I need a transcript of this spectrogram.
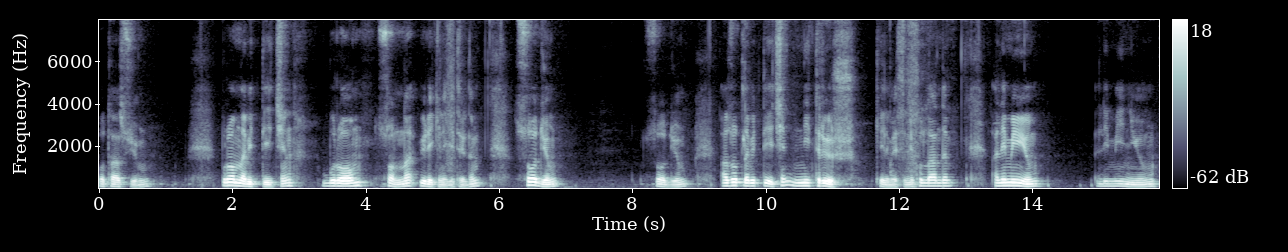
potasyum bromla bittiği için brom sonuna ürekini getirdim. Sodyum sodyum azotla bittiği için nitrür kelimesini kullandım. Alüminyum alüminyum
